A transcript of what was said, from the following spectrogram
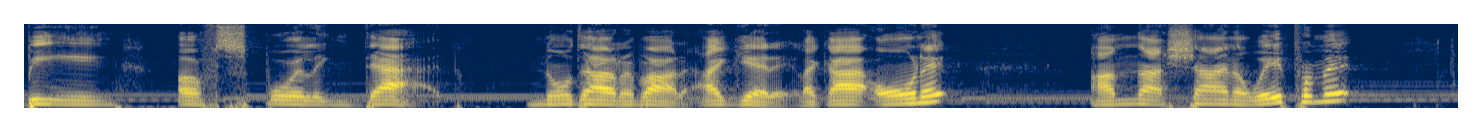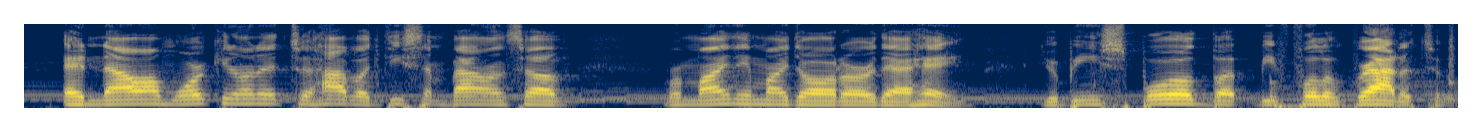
being a spoiling dad. No doubt about it. I get it. Like I own it. I'm not shying away from it. And now I'm working on it to have a decent balance of reminding my daughter that hey, you're being spoiled, but be full of gratitude.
